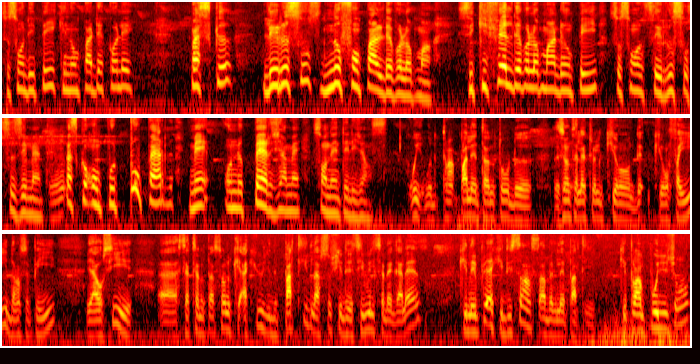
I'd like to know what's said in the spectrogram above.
ce sont des pays qui n'ont pas décollé. Parce que les ressources ne font pas le développement. Ce qui fait le développement d'un pays, ce sont ses ressources humaines. Parce qu'on peut tout perdre, mais on ne perd jamais son intelligence. Oui, vous parlez tantôt de, des intellectuels qui ont, qui ont failli dans ce pays. Il y a aussi euh, certaines personnes qui accusent une partie de la société civile sénégalaise qui n'est plus à équidistance avec les partis, qui prend position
